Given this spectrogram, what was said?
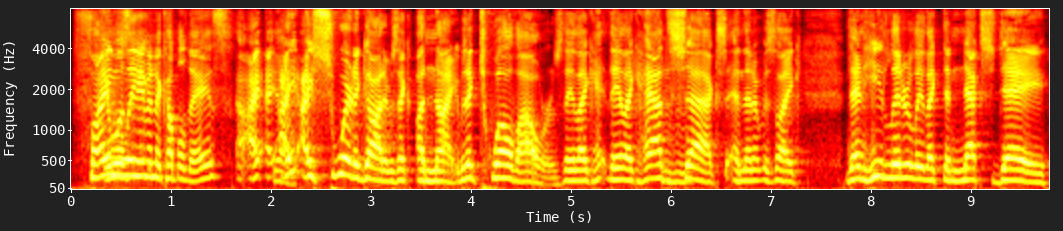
finally It wasn't even a couple days. I, I, I, I swear to God, it was like a night. It was like twelve hours. They like they like had mm-hmm. sex, and then it was like Then he literally like the next day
